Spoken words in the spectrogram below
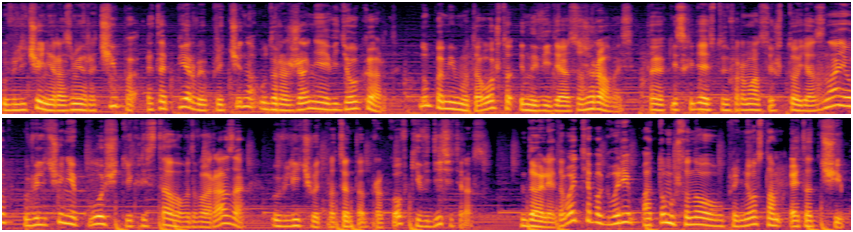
увеличение размера чипа это первая причина удорожания видеокарт. Ну помимо того, что Nvidia зажралась, так как исходя из той информации, что я знаю, увеличение площади кристалла в два раза увеличивает процент отбраковки в 10 раз. Далее, давайте поговорим о том, что нового принес нам этот чип.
